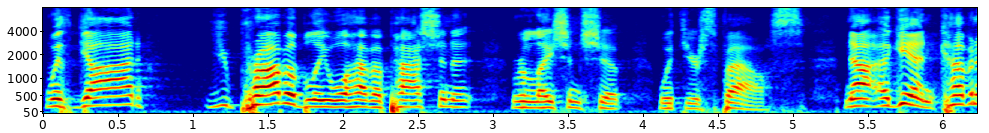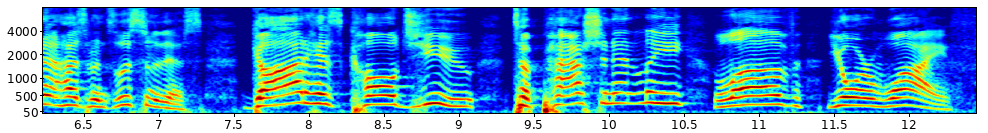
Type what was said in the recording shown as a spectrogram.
with God, you probably will have a passionate relationship with your spouse. Now, again, covenant husbands, listen to this. God has called you to passionately love your wife.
